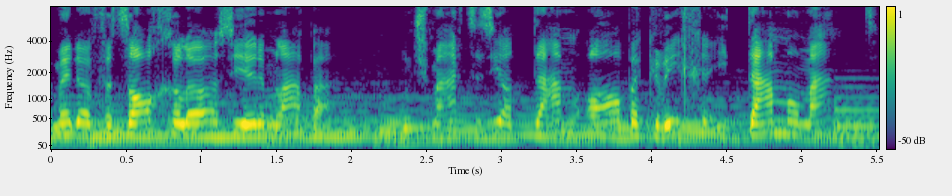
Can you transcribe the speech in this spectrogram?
Wir dürfen Sachen lösen in ihrem Leben. Und Schmerzen sind an diesem Abend gewichen, in diesem Moment.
